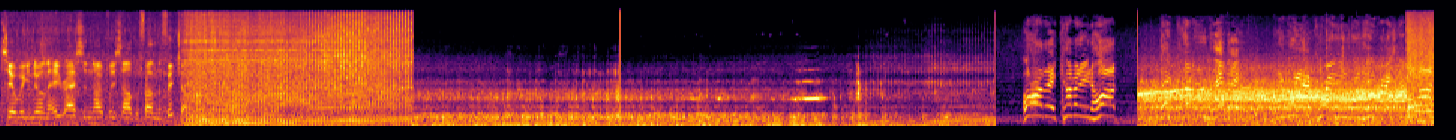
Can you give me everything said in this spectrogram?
see what we can do in the heat race, and hopefully start at the front of the feature. Oh, they're coming in hot. They're coming in heavy. And we are green in heat race number one.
